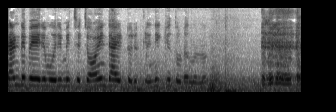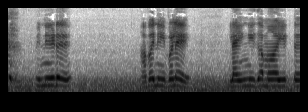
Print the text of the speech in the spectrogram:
രണ്ടുപേരും ഒരുമിച്ച് ജോയിന്റ് ആയിട്ട് ഒരു ക്ലിനിക്ക് തുടങ്ങുന്നു. പിന്നീട് അവൻ ഇവളെ ലൈംഗികമായിട്ട്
